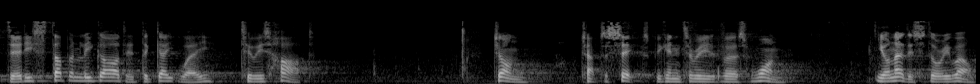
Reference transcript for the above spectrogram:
did. He stubbornly guarded the gateway to his heart. John chapter 6, beginning to read at verse 1. You'll know this story well.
